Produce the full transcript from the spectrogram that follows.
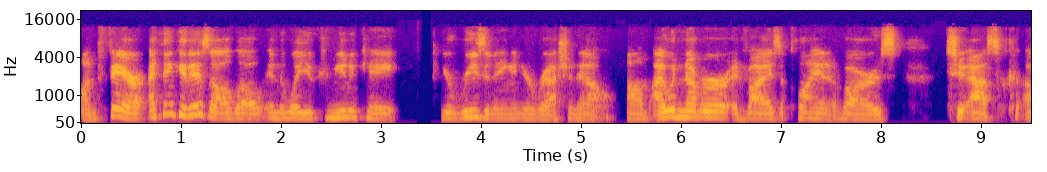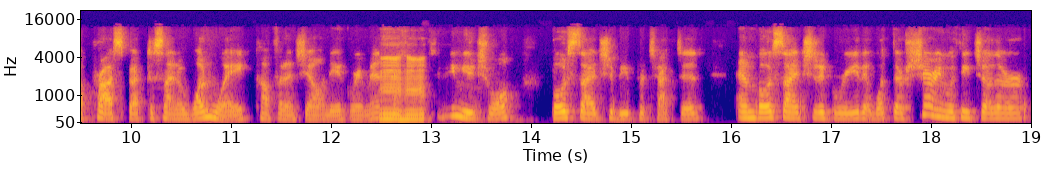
unfair. I think it is all though in the way you communicate your reasoning and your rationale. Um, i would never advise a client of ours to ask a prospect to sign a one-way confidentiality agreement. Mm-hmm. to be mutual. Both sides should be protected and both sides should agree that what they're sharing with each other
